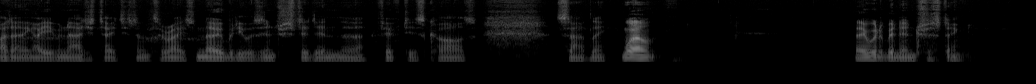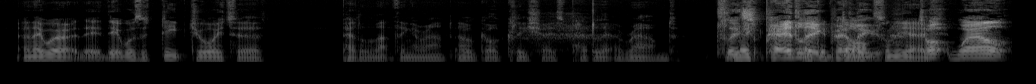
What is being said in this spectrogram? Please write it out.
I don't think I even agitated them to race. Nobody was interested in the '50s cars, sadly. Well, they would have been interesting, and they were. It, it was a deep joy to pedal that thing around. Oh god, cliches, pedal it around. Please Make- pedaling, make pedaling. on the edge. To- well,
